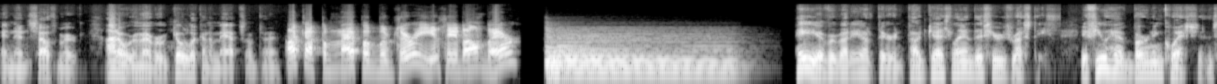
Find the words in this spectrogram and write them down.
and then South America I don't remember go look on a map sometime I got the map of Missouri. Is it on there? Hey, everybody out there in podcast land, this here's Rusty. If you have burning questions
